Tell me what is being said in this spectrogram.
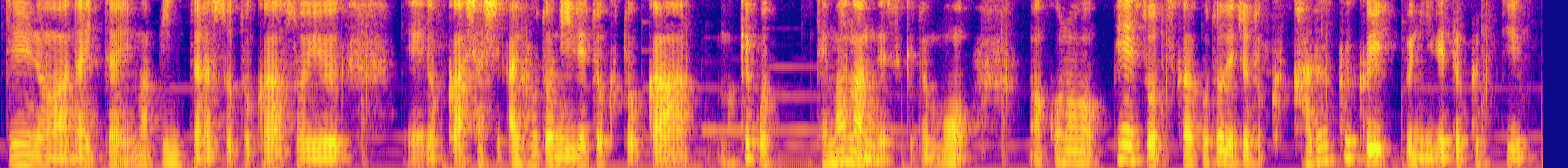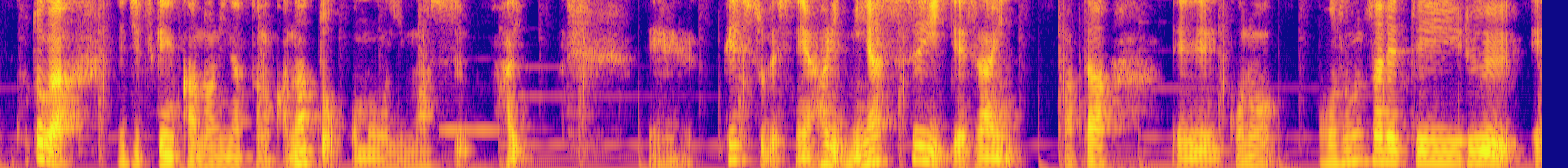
っていうのは大体、まあ、ピンタラストとか、そういう、えーどっか写真、iPhoto に入れとくとか、まあ、結構手間なんですけども、まあ、このペーストを使うことでちょっと軽くクリップに入れとくっていうことが実現可能になったのかなと思います。はい。えーペーストですね、やはり見やすいデザイン、また、えーこの保存されている、え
